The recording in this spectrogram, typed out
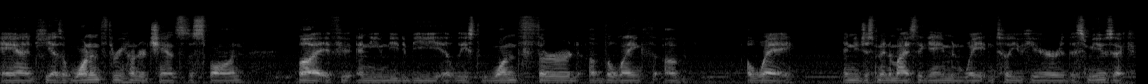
and he has a one in 300 chance to spawn. But if you and you need to be at least one third of the length of away, and you just minimize the game and wait until you hear this music.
